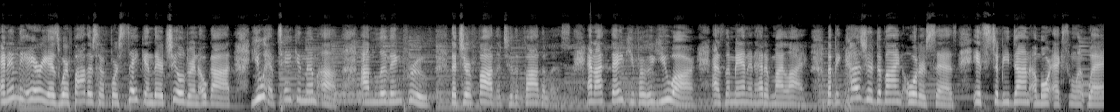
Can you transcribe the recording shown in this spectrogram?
And in the areas where fathers have forsaken their children, oh God, you have taken them up. I'm living proof that you're father to the fatherless. And I thank you for who you are as the man and head of my life. But because your divine order says it's to be done a more excellent way,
